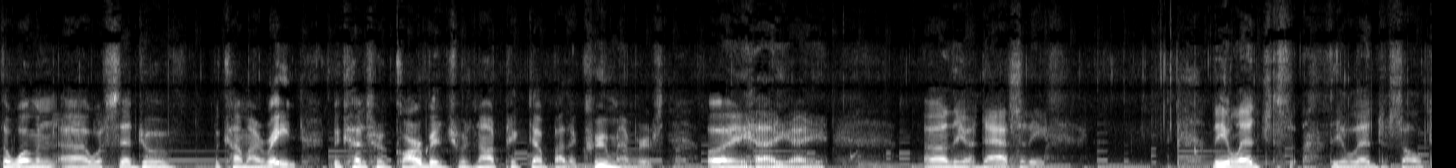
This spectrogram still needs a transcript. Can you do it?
The woman uh, was said to have become irate because her garbage was not picked up by the crew members. Oy. Oh, the audacity. The alleged, the alleged assault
